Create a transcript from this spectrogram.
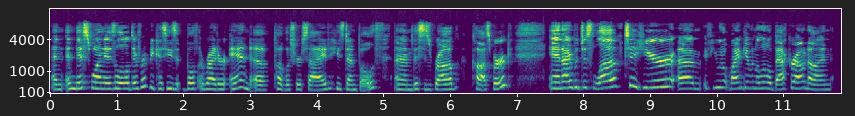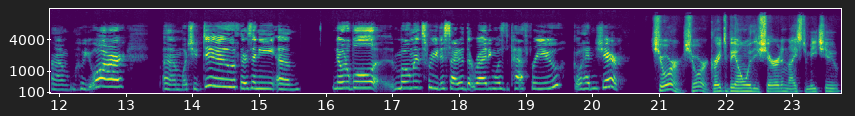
and and this one is a little different because he's both a writer and a publisher side. He's done both. Um, this is Rob Kosberg, and I would just love to hear um, if you don't mind giving a little background on um, who you are, um, what you do, if there's any um, notable moments where you decided that writing was the path for you. Go ahead and share. Sure, sure. Great to be on with you, Sheridan. Nice to meet you.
